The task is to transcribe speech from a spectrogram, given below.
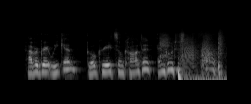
Have a great weekend. Go create some content and go do something fun.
